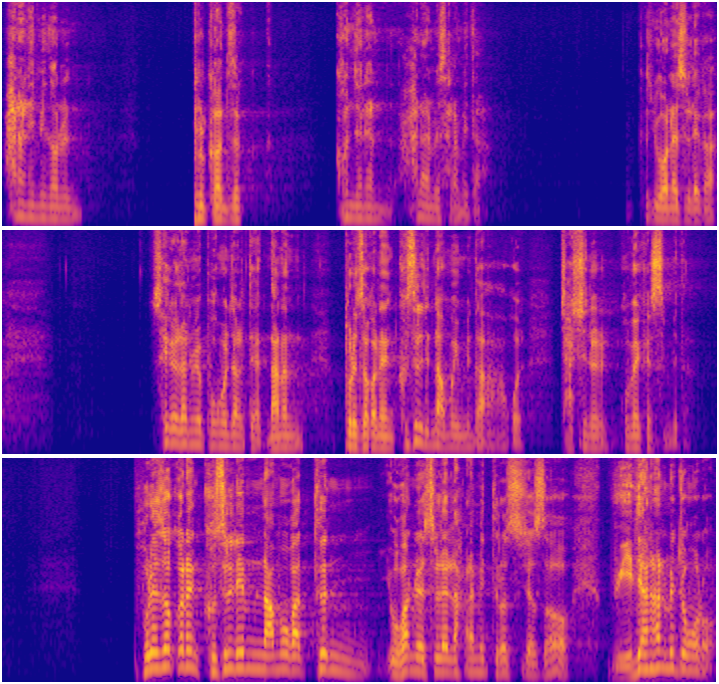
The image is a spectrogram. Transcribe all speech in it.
하나님이 너는 불 가운데서 건져낸 하나님의 사람이다. 그래서 요한에서 내가 세계를 다니며 복음을 전할 때 나는 불에서 꺼낸 그슬린 나무입니다 하고 자신을 고백했습니다. 불에서 꺼낸 그슬림 나무 같은 요한 웨슬레를 하나님이 들어쓰셔서 위대한 하나님의 종으로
